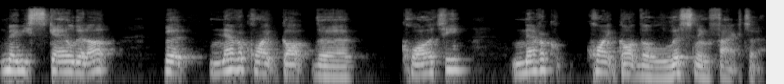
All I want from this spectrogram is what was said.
maybe scaled it up, but never quite got the quality, never qu- quite got the listening factor.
